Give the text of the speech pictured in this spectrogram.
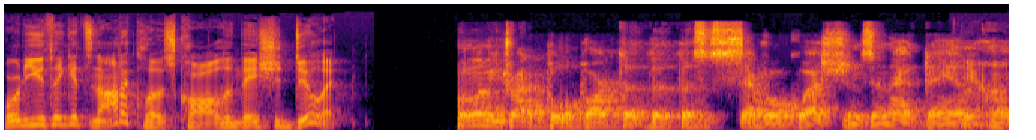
or do you think it's not a close call and they should do it? Well, let me try to pull apart the, the, the several questions in that, Dan. Yeah. Uh,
